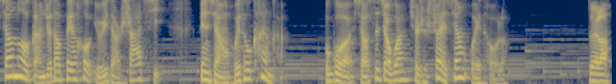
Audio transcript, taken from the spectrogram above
肖诺感觉到背后有一点杀气，便想回头看看，不过小四教官却是率先回头了。对了，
